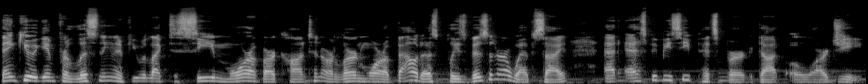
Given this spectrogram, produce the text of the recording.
Thank you again for listening. And if you would like to see more of our content or learn more about us, please visit our website at sbbcpittsburgh.org.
